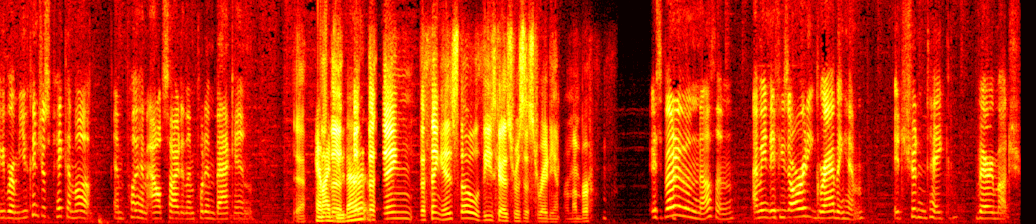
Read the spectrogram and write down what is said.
Abram, you can just pick him up and put him outside and then put him back in. Yeah. Can The- I do that? The, thing, the thing is though, these guys resist radiant. Remember? It's better than nothing. I mean, if he's already grabbing him, it shouldn't take very much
